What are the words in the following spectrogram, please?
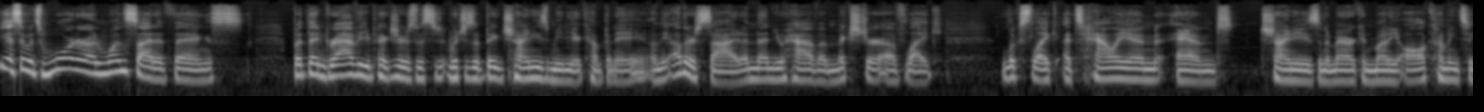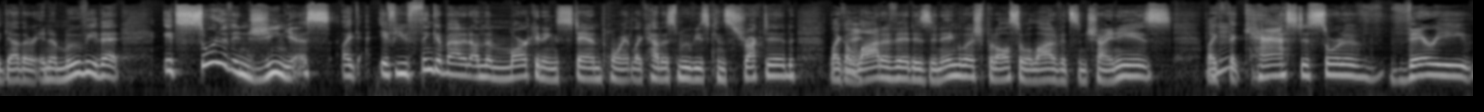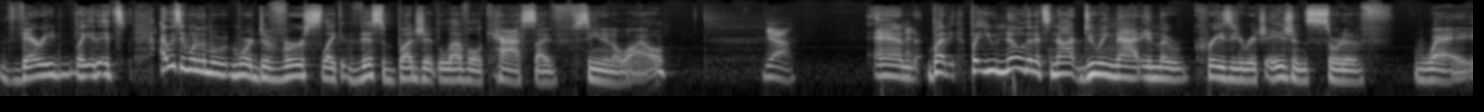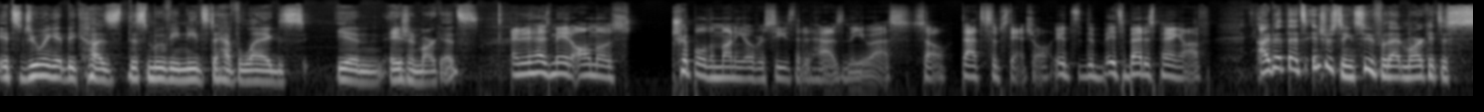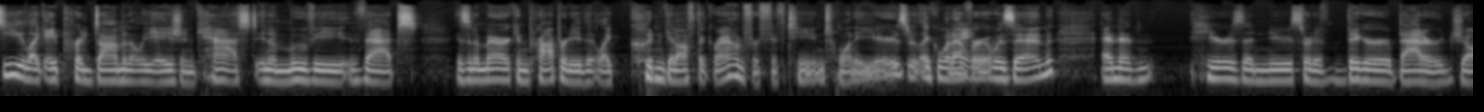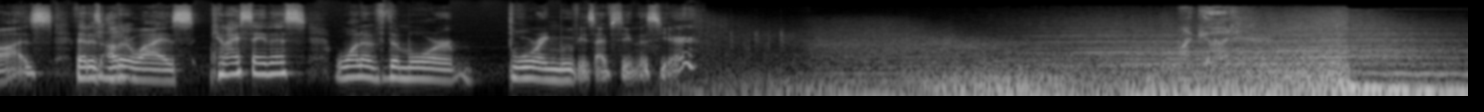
Yeah, so it's Warner on one side of things, but then Gravity Pictures, which, which is a big Chinese media company, on the other side, and then you have a mixture of like looks like Italian and Chinese and American money all coming together in a movie that it's sort of ingenious. Like if you think about it on the marketing standpoint, like how this movie's constructed, like Right. a lot of it is in English, but also a lot of it's in Chinese. Like mm-hmm. the cast is sort of very, very like it, it's. I would say one of the more, more diverse, like this budget level casts I've seen in a while Yeah. and but but you know that it's not doing that in the crazy rich asians sort of way it's doing it because this movie needs to have legs in asian markets and it has made almost triple the money overseas that it has in the U.S. So that's substantial. It's the its bet is paying off. i bet that's interesting too for that market to see like a predominantly asian cast in a movie that is an american property that like couldn't get off the ground for 15 20 years or like whatever Right. it was in and then here's a new sort of bigger badder jaws that is mm-hmm. otherwise can i say this one of the more boring movies i've seen this year My God.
